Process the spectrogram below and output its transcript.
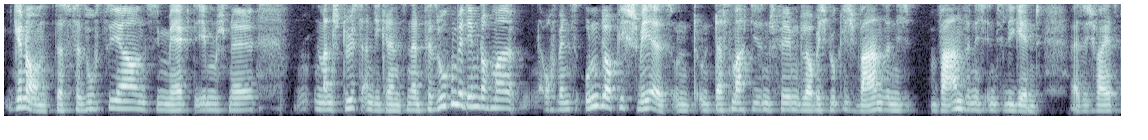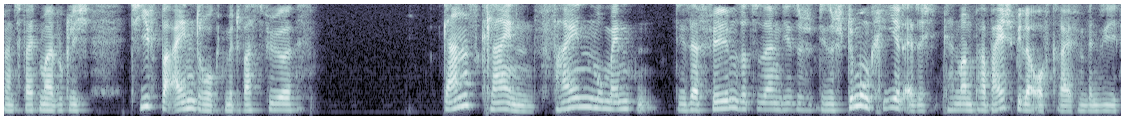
Genau, das versucht sie ja und sie merkt eben schnell, man stößt an die Grenzen. Dann versuchen wir dem doch mal, auch wenn es unglaublich schwer ist und, und das macht diesen Film, glaube ich, wirklich wahnsinnig, wahnsinnig intelligent. Also ich war jetzt beim zweiten Mal wirklich tief beeindruckt, mit was für ganz kleinen, feinen Momenten dieser Film sozusagen diese, diese Stimmung kreiert. Also ich kann mal ein paar Beispiele aufgreifen, wenn sie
